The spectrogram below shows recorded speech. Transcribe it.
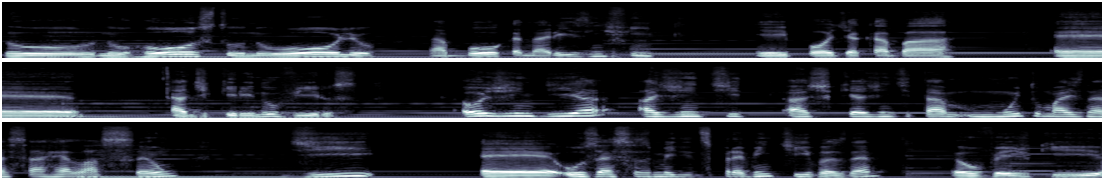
no, no rosto, no olho, na boca, nariz, enfim. E aí pode acabar é, adquirindo o vírus. Hoje em dia, a gente acho que a gente está muito mais nessa relação de é, usar essas medidas preventivas, né? Eu vejo que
